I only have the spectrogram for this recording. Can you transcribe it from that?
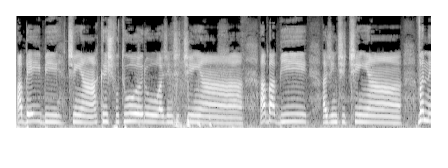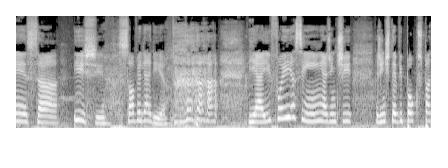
a Baby, tinha a Cris Futuro, a gente tinha a Babi, a gente tinha Vanessa. Ixi, só velharia. e aí foi assim, a gente a gente teve poucos pa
